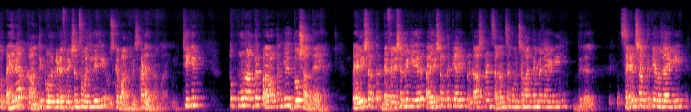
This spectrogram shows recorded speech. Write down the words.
तो पहले आप क्रांतिक कोण की डेफिनेशन समझ लीजिए, उसके बाद हम इसका डायग्राम बनाएँगे। ठीक है? तो पूर्ण आंतरिक परावर्तन के लिए दो शर्तें हैं। पहली शर्त डेफिनेशन में क्लियर है। पहली शर्त क्या है? प्रकाश करण सघन से कौन से माध्यम में जाएगी? विरल। सेकंड शर्त क्या हो जाएगी?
